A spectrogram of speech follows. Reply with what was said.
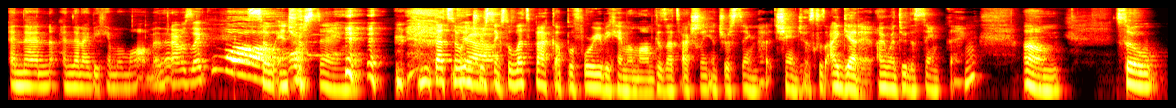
And then, and then I became a mom, and then I was like, "Whoa!" So interesting. That's so Yeah. interesting. So let's back up before you became a mom, because that's actually interesting that it changes. Because I get it. I went through the same thing. Um, so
